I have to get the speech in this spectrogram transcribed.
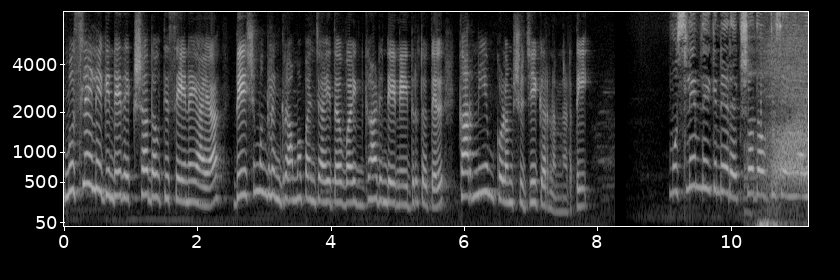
Muslim ലീഗിന്റെ രക്ഷാദൗത്യ സേനയായ ദേശമംഗലം ഗ്രാമപഞ്ചായത്ത് വൈറ്റ് ഗാർഡിന്റെ നേതൃത്വത്തിൽ കർണിയംകുളം ശുചീകരണം നടത്തി. മുസ്ലിം ലീഗിന്റെ രക്ഷാദൗത്യ സേനയായ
